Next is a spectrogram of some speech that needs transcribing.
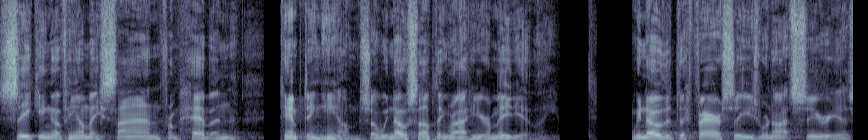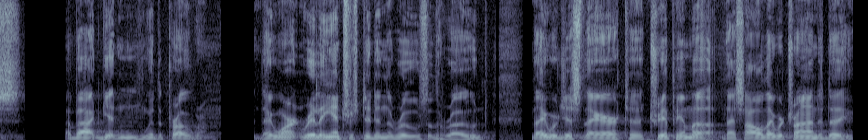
seeking of him a sign from heaven, tempting him. So we know something right here immediately. We know that the Pharisees were not serious about getting with the program. They weren't really interested in the rules of the road. They were just there to trip him up. That's all they were trying to do.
